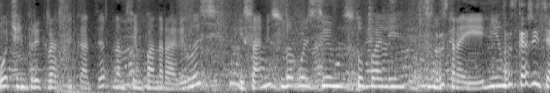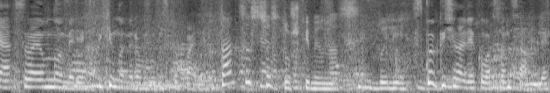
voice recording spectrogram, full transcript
Очень прекрасный концерт, нам всем понравилось. И сами с удовольствием выступали, с настроением. Расскажите о своем номере. С каким номером вы выступали? Танцы с частушками у нас были. Сколько человек у вас в ансамбле?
